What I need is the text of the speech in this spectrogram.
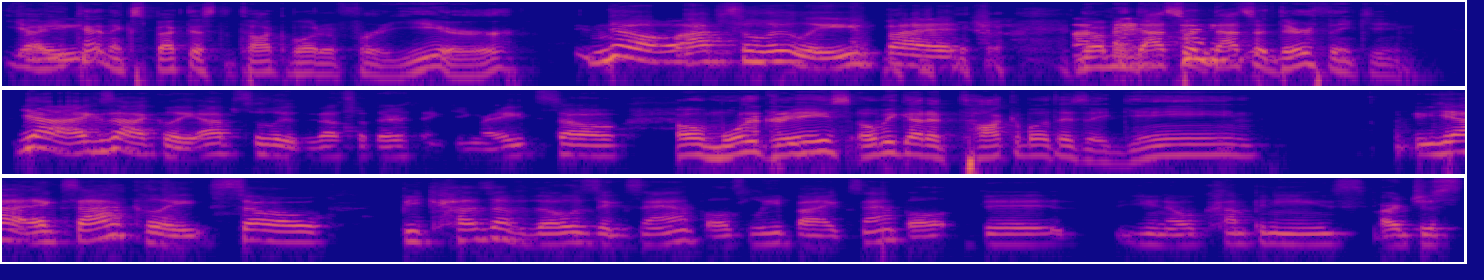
Yeah, right? you can't expect us to talk about it for a year. No, absolutely, but no, I mean that's what that's what they're thinking. Yeah, exactly. Absolutely. That's what they're thinking, right? So Oh, more um, grace. Oh, we got to talk about this again. Yeah, exactly. So because of those examples, lead by example, the you know companies are just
